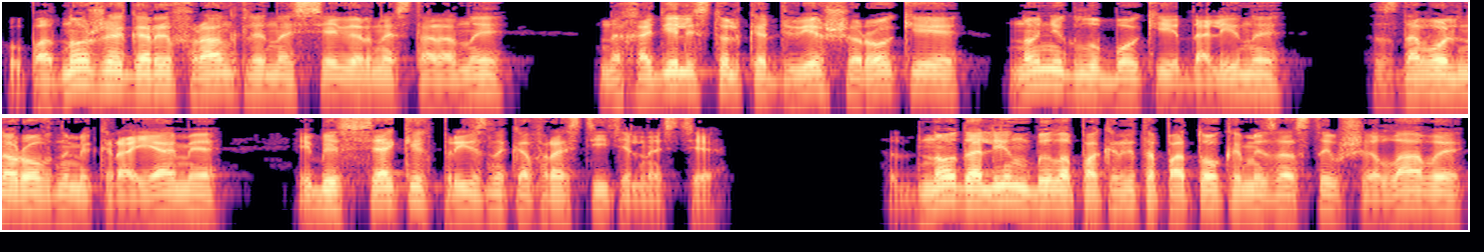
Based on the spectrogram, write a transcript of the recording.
У подножия горы Франклина с северной стороны находились только две широкие, но не глубокие долины с довольно ровными краями и без всяких признаков растительности. Дно долин было покрыто потоками застывшей лавы,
